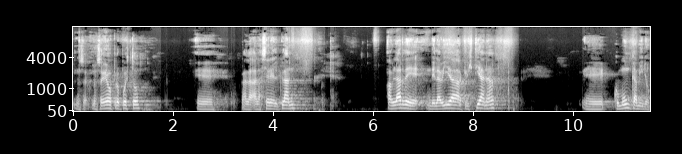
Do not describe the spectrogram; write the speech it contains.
nos, habíamos propuesto, eh, al, hacer el plan, hablar de, la vida cristiana eh, como un camino.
